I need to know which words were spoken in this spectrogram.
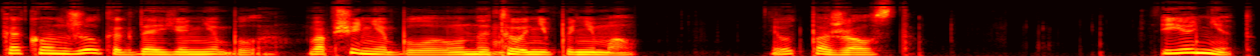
Как он жил, когда ее не было? Вообще не было, он этого не понимал. И вот, пожалуйста. Ее нет.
